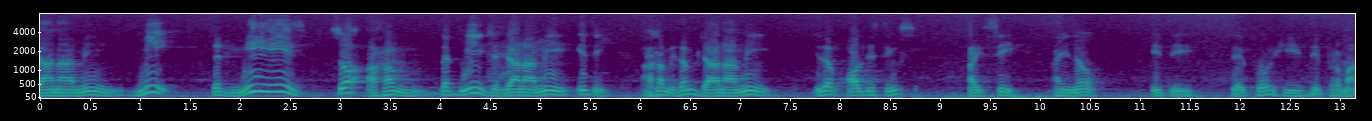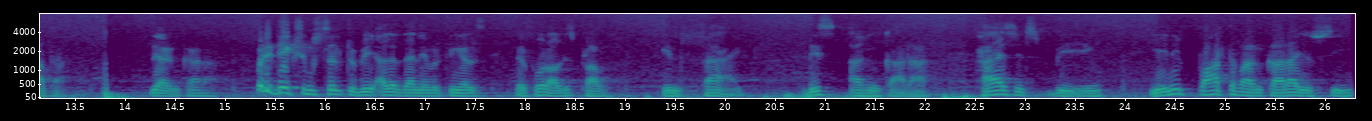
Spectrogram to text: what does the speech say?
Janami. Me. That me is. So, Aham. That me, Janami. Iti. Idam, all these things I see, I know. Iti. Therefore, he is the Pramata. The Ahankara. But he takes himself to be other than everything else. Therefore, all this problem. In fact, this Ahankara has its being. Any part of Ahankara you see,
